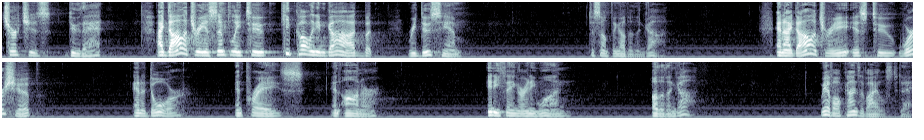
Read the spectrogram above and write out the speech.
Churches do that. Idolatry is simply to keep calling him God, but reduce him to something other than God. And idolatry is to worship and adore and praise and honor anything or anyone other than God. We have all kinds of idols today.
